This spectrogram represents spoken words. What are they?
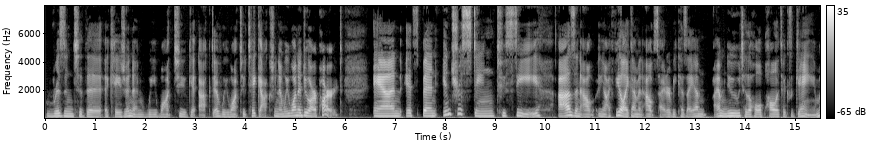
risen to the occasion and we want to get active. We want to take action and we want to do our part. And it's been interesting to see as an out, you know, I feel like I'm an outsider because I am I am new to the whole politics game.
